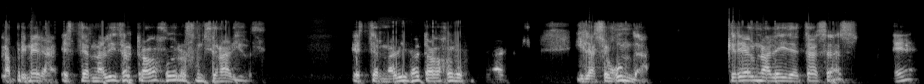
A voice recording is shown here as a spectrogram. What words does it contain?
La primera, externaliza el trabajo de los funcionarios externaliza el trabajo de los funcionarios. Y la segunda, crea una ley de tasas ¿eh?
